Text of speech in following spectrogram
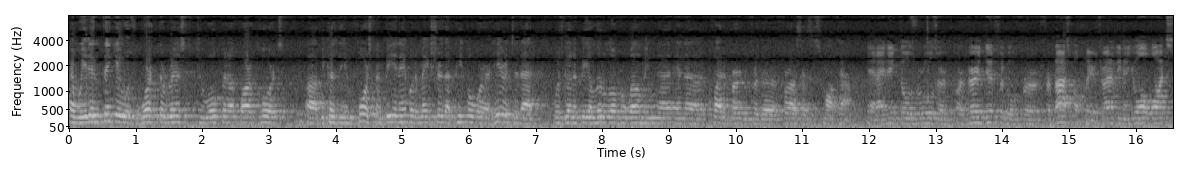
and we didn't think it was worth the risk to open up our courts uh, because the enforcement, being able to make sure that people were adhering to that, was going to be a little overwhelming uh, and uh, quite a burden for the for us as a small town. Yeah, and I think those rules are, are very difficult for, for basketball players, right? I mean, you all watched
